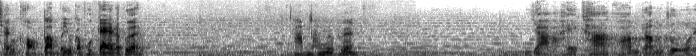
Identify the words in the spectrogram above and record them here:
ฉันขอกลับมาอยู่กับพวกแกนะเพื่อน ตามนั้นเพื่อน อย่าให้ค่าความร่ำรวย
